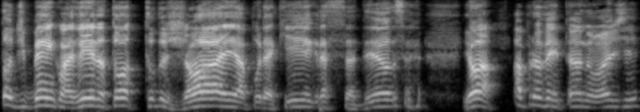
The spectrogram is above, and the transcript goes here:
Tô de bem com a vida, tô tudo jóia por aqui, graças a Deus. E ó, aproveitando hoje,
